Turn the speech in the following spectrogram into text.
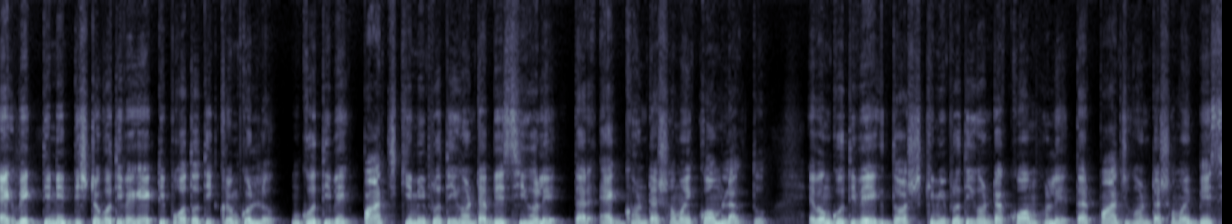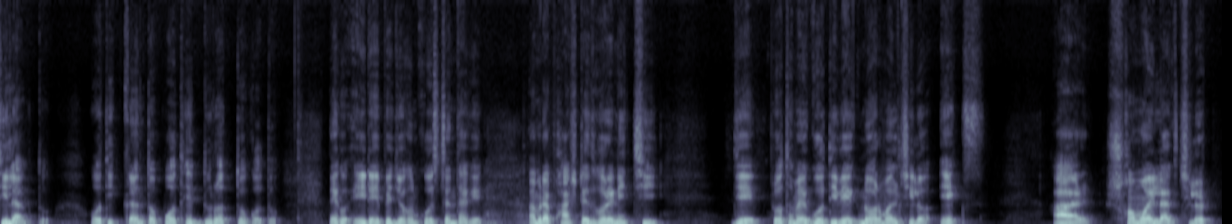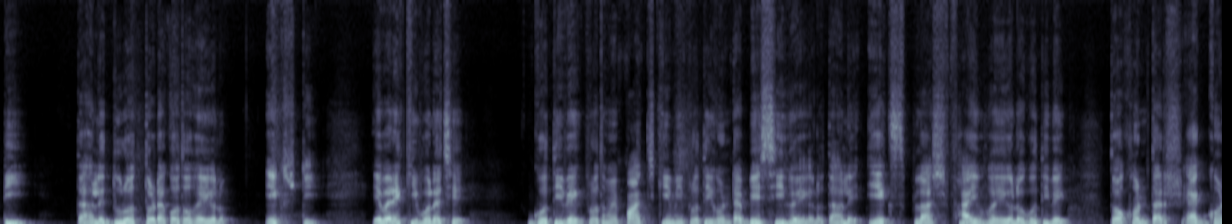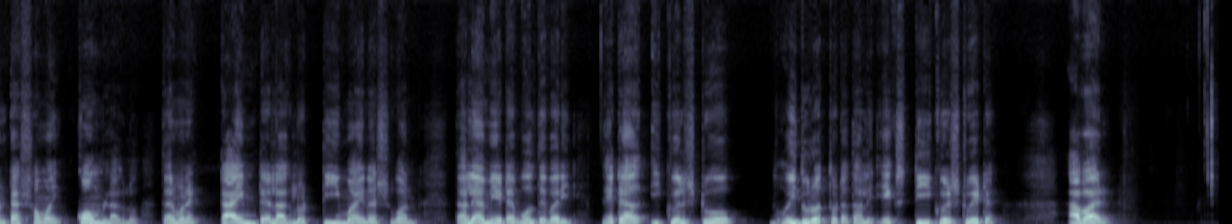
এক ব্যক্তি নির্দিষ্ট গতিবেগে একটি পথ অতিক্রম করল। গতিবেগ পাঁচ কিমি প্রতি ঘণ্টা বেশি হলে তার এক ঘণ্টা সময় কম লাগতো এবং গতিবেগ দশ কিমি প্রতি ঘণ্টা কম হলে তার পাঁচ ঘণ্টা সময় বেশি লাগতো। অতিক্রান্ত পথের দূরত্ব কত? দেখো, এই টাইপের যখন কোশ্চেন থাকে, আমরা ফার্স্টে ধরে নিচ্ছি যে প্রথমে গতিবেগ নর্মাল ছিল এক্স আর সময় লাগছিল টি তাহলে দূরত্বটা কত হয়ে গেল? এক্স টি এবারে কি বলেছে? গতিবেগ প্রথমে পাঁচ কিমি প্রতি ঘণ্টা বেশি হয়ে গেল, তাহলে এক্স প্লাস ফাইভ হয়ে গেল গতিবেগ, তখন তার এক ঘণ্টার সময় কম লাগল, তার মানে টাইমটা লাগল টি মাইনাস ওয়ান তাহলে আমি এটা বলতে পারি, এটা ইকুয়ালস টু ওই দূরত্বটা, তাহলে এক্স টি ইকুয়ালস টু এটা। আবার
